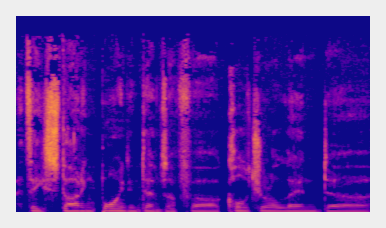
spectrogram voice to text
let's say starting point in terms of uh, cultural and uh,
